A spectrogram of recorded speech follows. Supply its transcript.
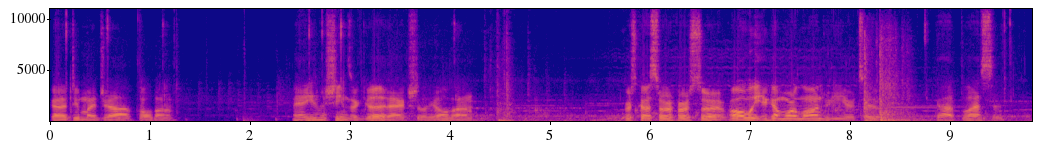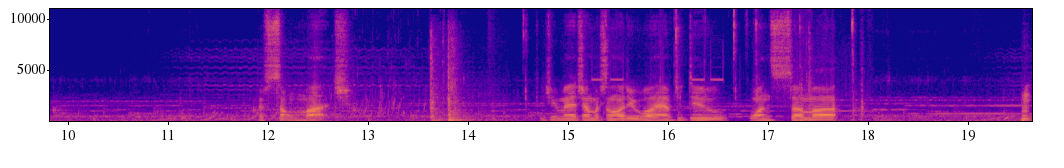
Gotta do my job. Hold on. Man, these machines are good, actually. Hold on. First customer, first serve. Oh, wait, I got more laundry here, too. God bless it. There's so much. Could you imagine how much laundry we'll have to do once some, uh... You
